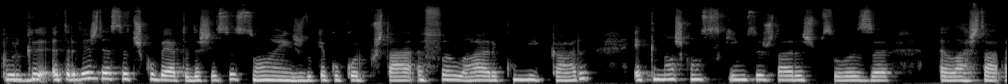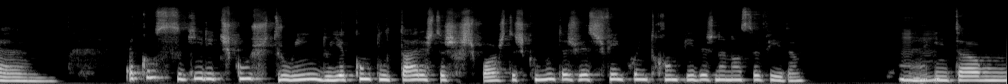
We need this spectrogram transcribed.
Porque uhum. através dessa descoberta das sensações, do que é que o corpo está a falar, a comunicar, é que nós conseguimos ajudar as pessoas a, a lá está, a, a conseguir ir desconstruindo e a completar estas respostas que muitas vezes ficam interrompidas na nossa vida. Uhum. Então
